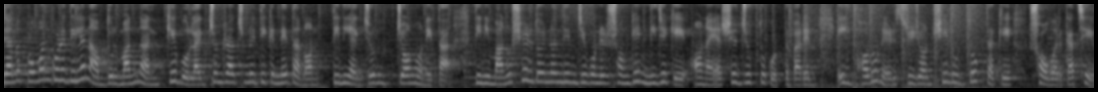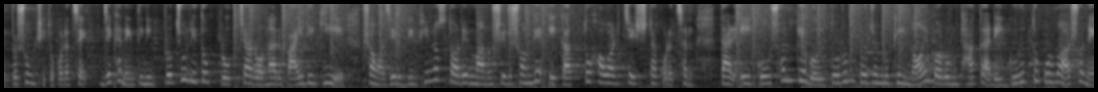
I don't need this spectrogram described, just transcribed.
যেন প্রমাণ করে দিলেন আব্দুল মান্নান কেবল একজন রাজনৈতিক নেতা নন, তিনি একজন জননেতা। তিনি মানুষের দৈনন্দিন জীবনের সঙ্গে নিজেকে অনায়াসে যুক্ত করতে পারেন। এই ধরনের সৃজনশীল উদ্যোগ তাকে সবার কাছে প্রশংসিত করেছে, যেখানে তিনি প্রচলিত প্রচারণার বাইরে গিয়ে সমাজের বিভিন্ন স্তরের মানুষের সঙ্গে একাত্ম হওয়ার চেষ্টা করেছেন। তার এই কৌশল কেবল তরুণ প্রজন্মকেই নয়, বরং ঢাকার এই গুরুত্বপূর্ণ আসনে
